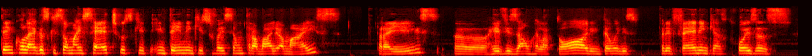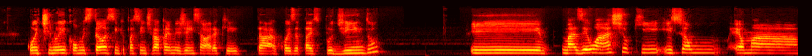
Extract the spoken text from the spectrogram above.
Tem colegas que são mais céticos, que entendem que isso vai ser um trabalho a mais para eles, uh, revisar um relatório, então eles preferem que as coisas continuem como estão, assim, que o paciente vá para emergência a hora que tá, a coisa está explodindo. E, mas eu acho que isso é, um, é, uma,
